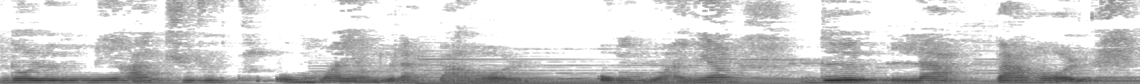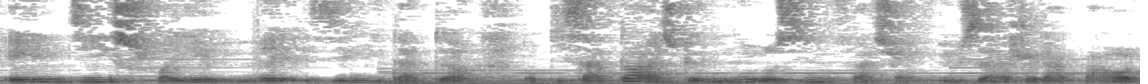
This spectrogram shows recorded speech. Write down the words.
dans le miraculeux au moyen de la parole au moyen de la parole. Et il dit, soyez mes imitateurs. Donc il s'attend à ce que nous aussi nous fassions usage de la parole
